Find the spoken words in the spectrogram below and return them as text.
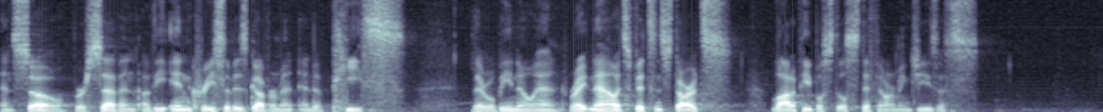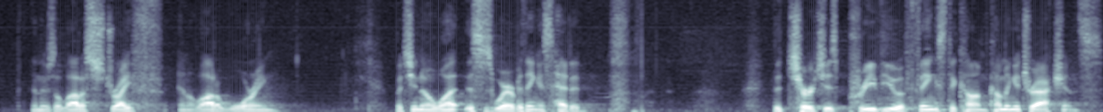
And so, verse 7 of the increase of his government and of peace, there will be no end. Right now, it's fits and starts. A lot of people still stiff arming Jesus. And there's a lot of strife and a lot of warring. But you know what? This is where everything is headed. the church's preview of things to come, coming attractions,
